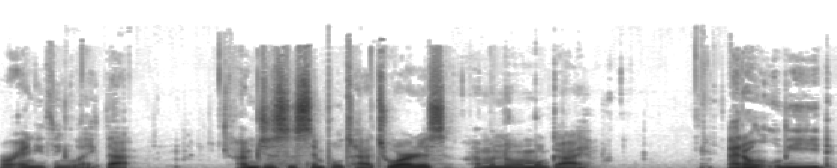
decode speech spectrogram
or anything like that. I'm just a simple tattoo artist. I'm a normal guy. I don't lead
